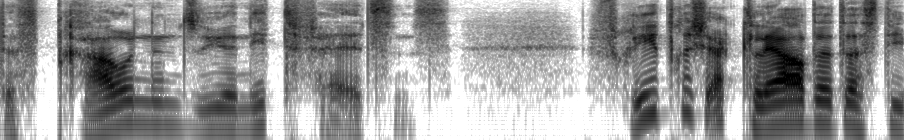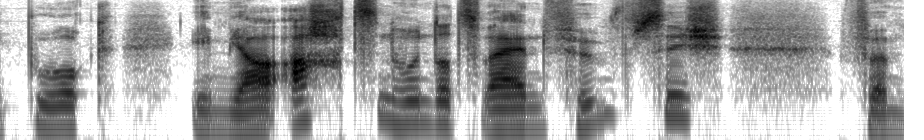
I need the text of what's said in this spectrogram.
des braunen Syenitfelsens. Friedrich erklärte, dass die Burg im Jahr 1852 vom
